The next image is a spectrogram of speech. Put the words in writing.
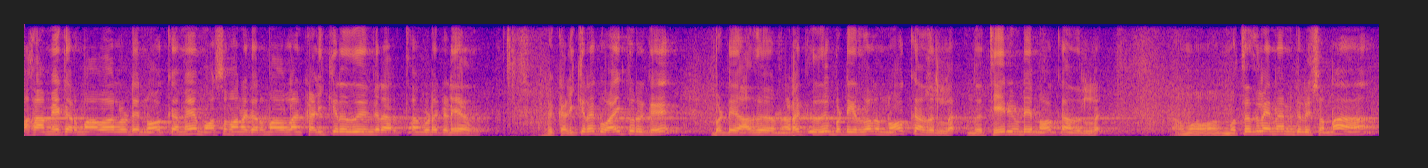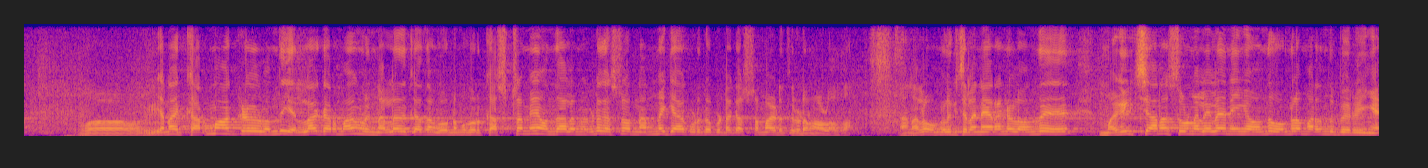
ஆகாமிய கர்மாவாளுடைய நோக்கமே மோசமான கர்மாவெல்லாம் கழிக்கிறதுங்கிற அர்த்தம் கூட கிடையாது. அப்படி கழிக்கிறதுக்கு வாய்ப்பு இருக்குது பட் அது நடக்குது. பட் இருந்தாலும் நோக்கம் அது இல்லை. அந்த தேரியுடைய நோக்கம் அது இல்லை. மொத்தத்தில் என்னன்னு சொல்லி சொன்னால் ஏன்னா கர்மாக்கள் வந்து எல்லா கர்மாவும் உங்களுக்கு நல்லதுக்காக தான் ஒரு நமக்கு ஒரு கஷ்டமே வந்தாலுமே கூட கஷ்டம் ஒரு நன்மைக்காக கொடுக்கப்பட்ட கஷ்டமாக எடுத்துக்கிடணும் அவ்வளோதான் அதனால் உங்களுக்கு சில நேரங்களில் வந்து மகிழ்ச்சியான சூழ்நிலையில் நீங்கள் வந்து உங்களை மறந்து போயிடுவீங்க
